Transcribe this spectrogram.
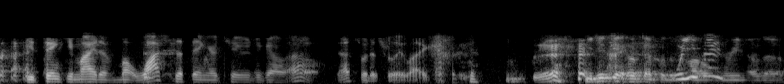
You'd think you might have watched a thing or two to go, oh, that's what it's really like. You did get hooked up with a Well, you in guys- Reno, though.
